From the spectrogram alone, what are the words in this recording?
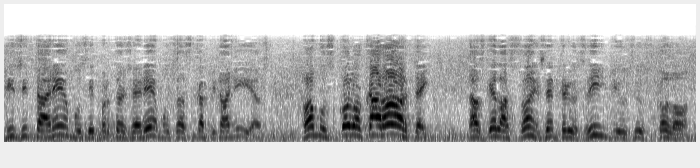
Visitaremos e protegeremos as capitanias. Vamos colocar ordem nas relações entre os índios e os colonos.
